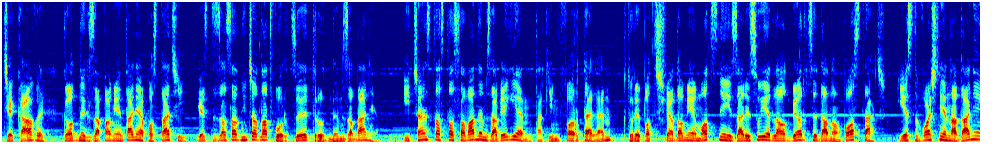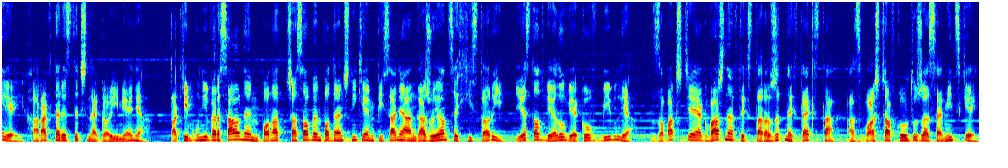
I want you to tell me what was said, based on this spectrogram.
ciekawych, godnych zapamiętania postaci jest zasadniczo dla twórcy trudnym zadaniem i często stosowanym zabiegiem, takim fortelem, który podświadomie mocniej zarysuje dla odbiorcy daną postać, jest właśnie nadanie jej charakterystycznego imienia. Takim uniwersalnym, ponadczasowym podręcznikiem pisania angażujących historii jest od wielu wieków Biblia. Zobaczcie, jak ważne w tych starożytnych tekstach, a zwłaszcza w kulturze semickiej,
